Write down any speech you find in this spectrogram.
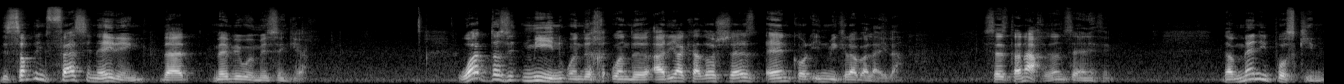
There's something fascinating that maybe we're missing here. What does it mean when the when the Ari HaKadosh says En in Mikra Balayla? He says Tanakh. He doesn't say anything. Are many poskim,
